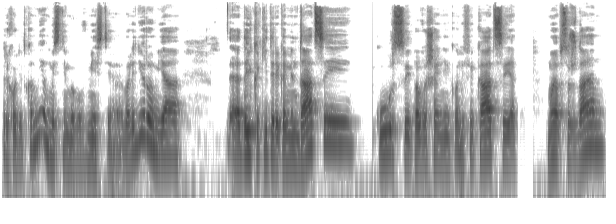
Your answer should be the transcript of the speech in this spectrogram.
приходит ко мне, мы с ним его вместе валидируем, я даю какие-то рекомендации, курсы, повышение квалификации. Мы обсуждаем,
